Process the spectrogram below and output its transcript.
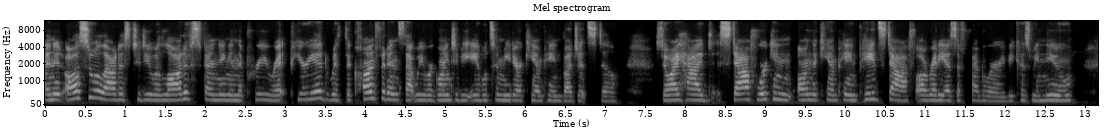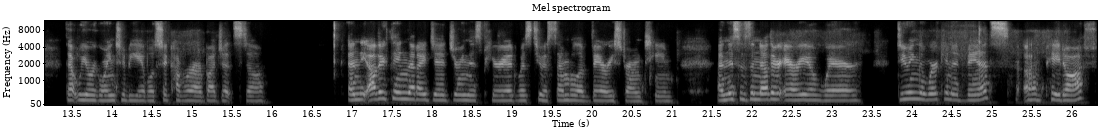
And it also allowed us to do a lot of spending in the pre-writ period with the confidence that we were going to be able to meet our campaign budget still. So I had staff working on the campaign, paid staff already as of February because we knew that we were going to be able to cover our budget still. And the other thing that I did during this period was to assemble a very strong team. And this is another area where doing the work in advance uh, paid off.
